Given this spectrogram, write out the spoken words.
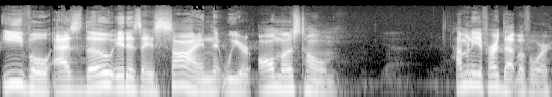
evil as though it is a sign that we are almost home. How many have heard that before?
